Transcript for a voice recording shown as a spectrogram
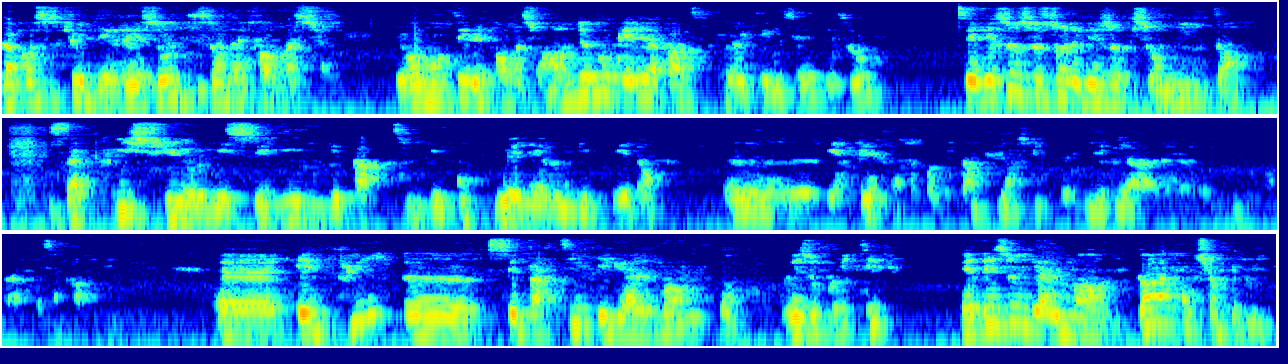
va constituer des réseaux, disons, d'information, et remonter l'information. En deux mots, quelle est la particularité de ces réseaux? Ces réseaux, ce sont les réseaux qui sont militants, qui s'appuient sur des cellules, des partis, des groupes UNR, UDP, donc euh, RPF, en premier temps, puis ensuite euh, après 58. et puis, c'est parti également, donc réseau politique, mais réseau également dans la fonction publique,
